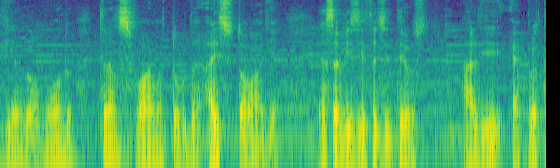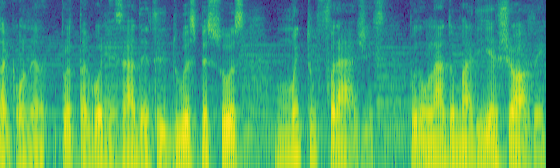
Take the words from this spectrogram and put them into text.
vindo ao mundo transforma toda a história. Essa visita de Deus ali é protagonizada entre duas pessoas muito frágeis. Por um lado, Maria, jovem,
